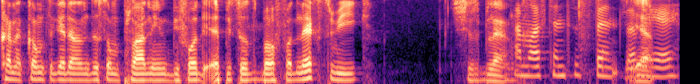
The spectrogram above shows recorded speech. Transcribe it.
kind of come together and do some planning before the episodes, but for next week, she's blank. I'm left in suspense over Yeah. here.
